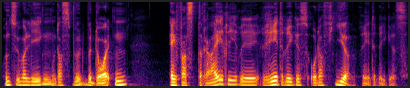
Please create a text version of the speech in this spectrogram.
uns überlegen. Und das würde bedeuten, etwas Dreirädriges oder Vierrädriges.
